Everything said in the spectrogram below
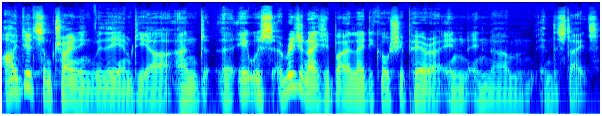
I did some training with EMDR, and uh, it was originated by a lady called Shapiro in in um, in the states.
